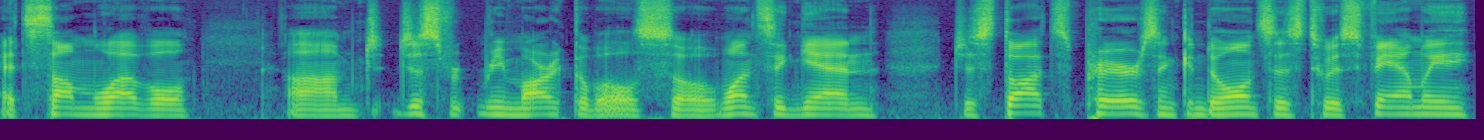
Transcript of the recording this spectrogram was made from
at some level um, j- just remarkable. So once again, just thoughts, prayers, and condolences to his family,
